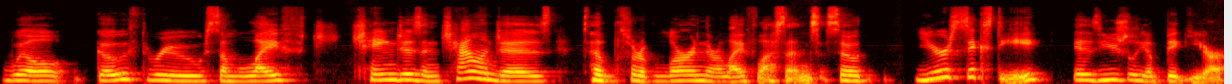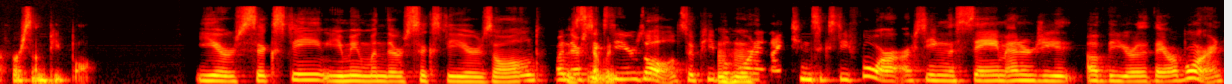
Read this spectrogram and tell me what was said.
will go through some life changes and challenges to sort of learn their life lessons. So year 60 is usually a big year for some people. Year 60 you mean when they're 60 years old? When they're 60 years old. So people mm-hmm. born in 1964 are seeing the same energy of the year that they were born.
